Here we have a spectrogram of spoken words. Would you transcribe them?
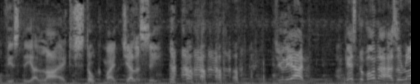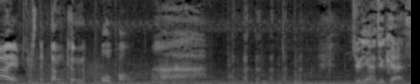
Obviously a lie to stoke my jealousy. Julianne, our guest of honor has arrived, Mr. Duncan Walpole. Ah. Julien du Casse.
